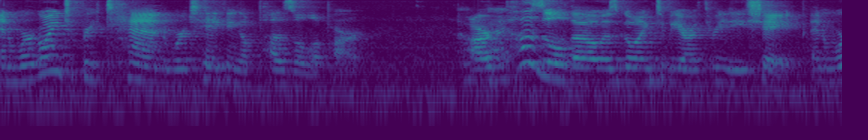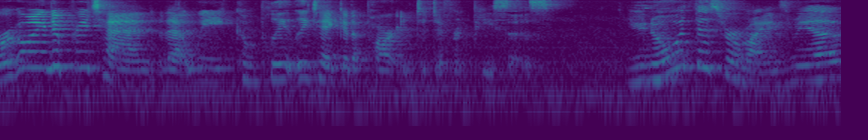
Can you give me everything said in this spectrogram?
and we're going to pretend we're taking a puzzle apart. Our puzzle, though, is going to be our 3D shape, and we're going to pretend that we completely take it apart into different pieces. You know what this reminds me of?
